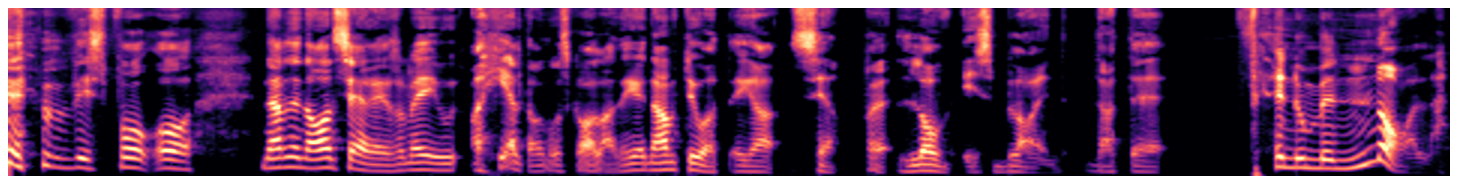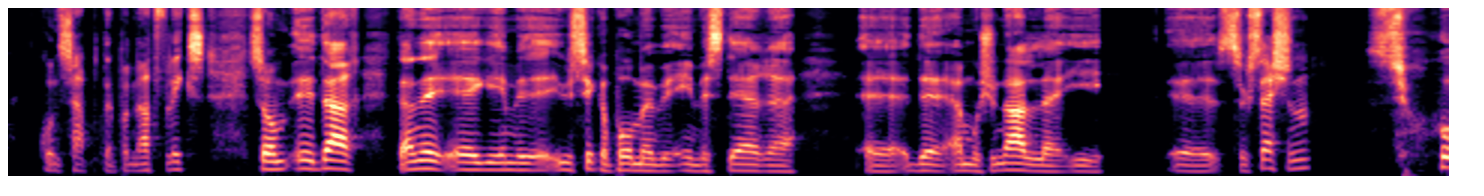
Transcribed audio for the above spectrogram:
hvis For å nevne en annen serie som er jo av helt andre skalaen. Jeg nevnte jo at jeg har sett på Love Is Blind. Dette fenomenale konseptet på Netflix, som eh, der denne jeg er usikker på om jeg vil investere eh, det emosjonelle i eh, Succession. Så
